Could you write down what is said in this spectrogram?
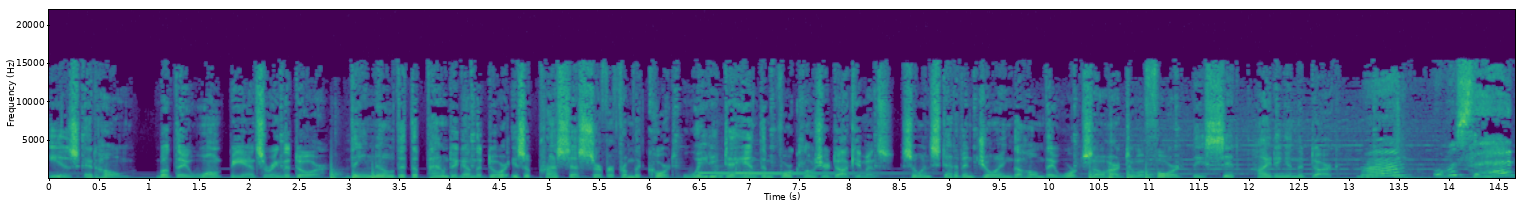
is at home, but they won't be answering the door. They know that the pounding on the door is a process server from the court waiting to hand them foreclosure documents. So instead of enjoying the home they worked so hard to afford, they sit hiding in the dark. Mom, what was that?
